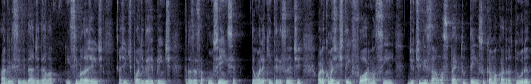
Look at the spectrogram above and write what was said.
a agressividade dela em cima da gente, a gente pode, de repente, trazer essa consciência. Então, olha que interessante, olha como a gente tem forma, sim, de utilizar um aspecto tenso, que é uma quadratura,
